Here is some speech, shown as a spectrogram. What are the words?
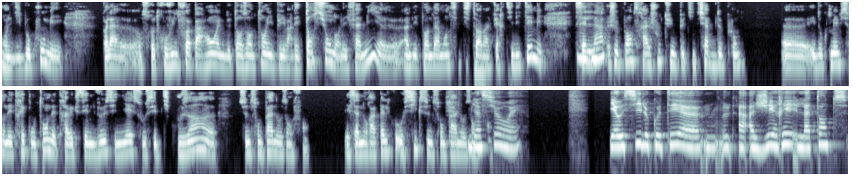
on le dit beaucoup, mais voilà, on se retrouve une fois par an et de temps en temps, il peut y avoir des tensions dans les familles, indépendamment de cette histoire d'infertilité. Mais celle-là, mmh je pense, rajoute une petite chape de plomb. et donc, même si on est très content d'être avec ses neveux, ses nièces ou ses petits cousins, ce ne sont pas nos enfants. Et ça nous rappelle aussi que ce ne sont pas nos enfants. Bien sûr, ouais. Il y a aussi le côté à, gérer l'attente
